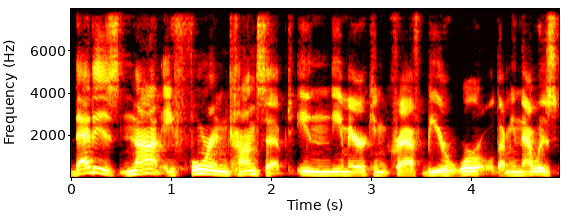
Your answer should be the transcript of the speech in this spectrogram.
that is not a foreign concept in the American craft beer world. I mean, that was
